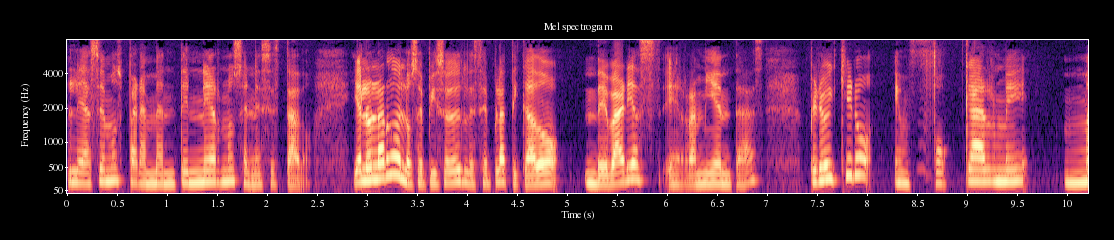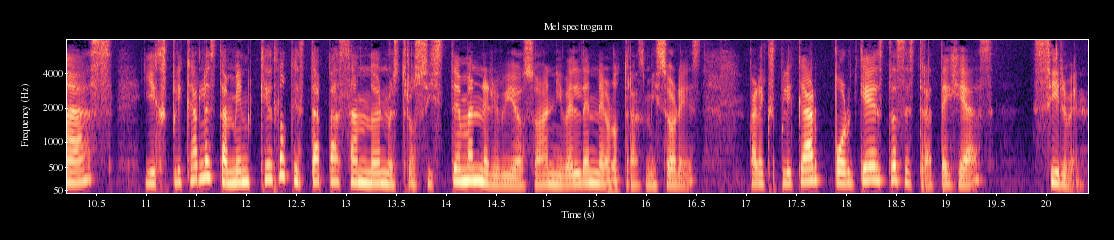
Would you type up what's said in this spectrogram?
le hacemos para mantenernos en ese estado? Y a lo largo de los episodios les he platicado de varias herramientas, pero hoy quiero enfocarme más y explicarles también qué es lo que está pasando en nuestro sistema nervioso a nivel de neurotransmisores para explicar por qué estas estrategias sirven.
